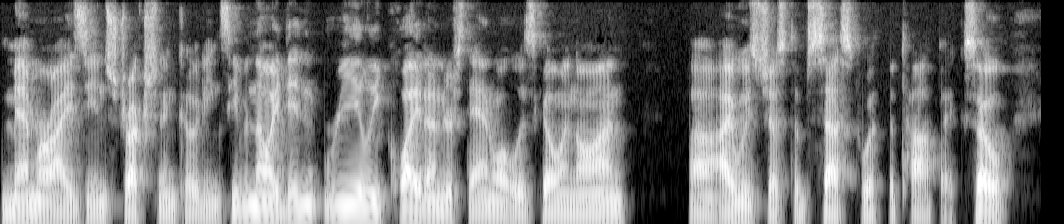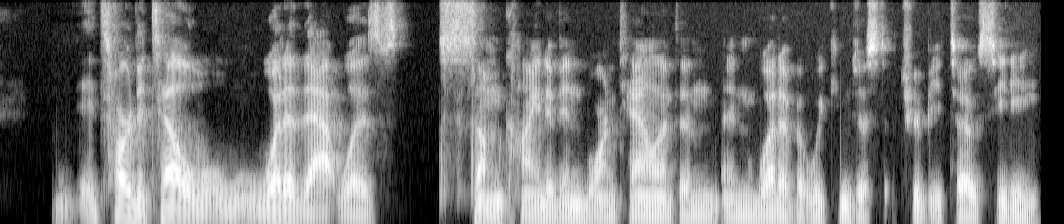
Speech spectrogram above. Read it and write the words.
memorize the instruction encodings, even though I didn't really quite understand what was going on. Uh, I was just obsessed with the topic. So it's hard to tell what of that was some kind of inborn talent and, and what of it we can just attribute to OCD.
